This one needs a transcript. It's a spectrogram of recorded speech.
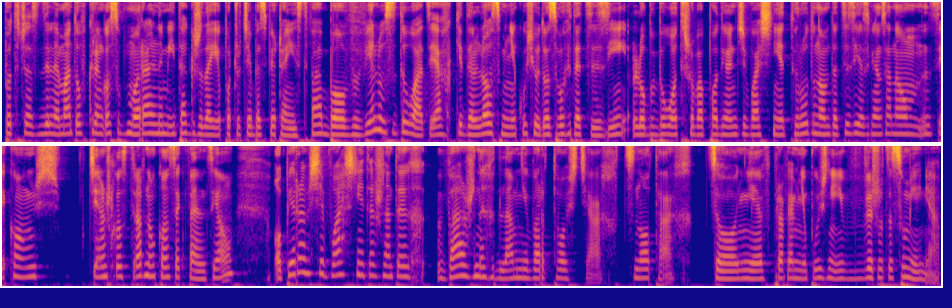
Podczas dylematów kręgosłup moralny mi także daje poczucie bezpieczeństwa, bo w wielu sytuacjach, kiedy los mnie kusił do złych decyzji lub było trzeba podjąć właśnie trudną decyzję związaną z jakąś ciężkostrawną konsekwencją, opieram się właśnie też na tych ważnych dla mnie wartościach, cnotach, co nie wprawia mnie później w wyrzuty sumienia.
